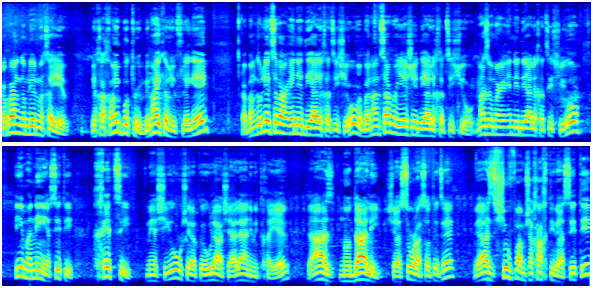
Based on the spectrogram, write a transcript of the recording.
רבן גמליאל מחייב. וחכמים פותרים. במאי כמפלגי? רבן גמליאל סבר אין ידיעה לחצי שיעור, רבנן סבר יש ידיעה לחצי שיעור. מה זה אומר אין ידיעה לחצי שיעור? אם אני עשיתי חצי מהשיעור של הפעולה שעליה אני מתחייב, ואז נודע לי שאסור לעשות את זה, ואז שוב פעם שכחתי ועשיתי,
